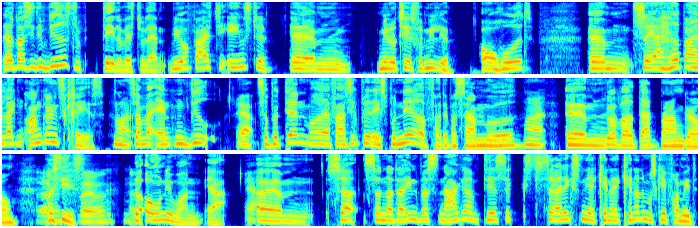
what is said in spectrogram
lad os bare sige, det hvideste del af Vestjylland. Vi var faktisk de eneste øhm, minoritetsfamilie overhovedet. Øhm, så jeg havde bare heller ikke en omgangskreds, Nej. som var enten hvid. Ja. Så på den måde er jeg faktisk ikke blevet eksponeret for det på samme måde. Nej. Øhm, Du har været that brown girl. Præcis. The only one, ja. Ja. Øhm, så, så når der egentlig bliver snakket om det, så, så er det ikke sådan, jeg kender, jeg kender det måske fra mit,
